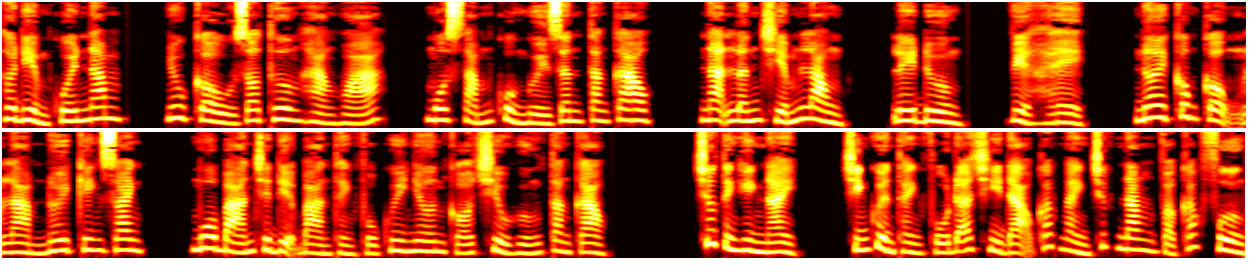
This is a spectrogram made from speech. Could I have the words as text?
Thời điểm cuối năm, nhu cầu do thương hàng hóa, mua sắm của người dân tăng cao, nạn lấn chiếm lòng, lề đường, vỉa hè, nơi công cộng làm nơi kinh doanh, mua bán trên địa bàn thành phố Quy Nhơn có chiều hướng tăng cao. Trước tình hình này, chính quyền thành phố đã chỉ đạo các ngành chức năng và các phường,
